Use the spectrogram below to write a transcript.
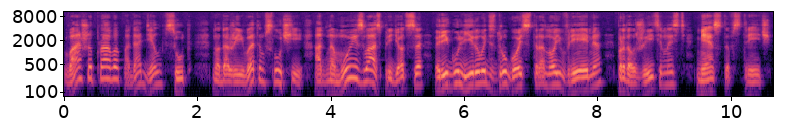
Ваше право подать дело в суд, но даже и в этом случае одному из вас придется регулировать с другой стороной время, продолжительность, место встреч.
